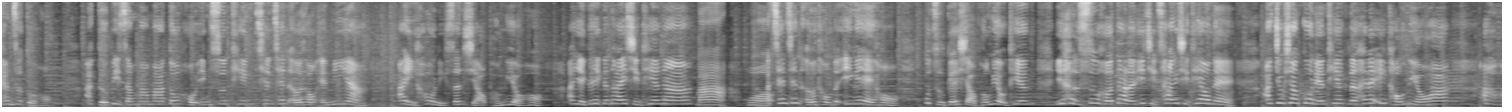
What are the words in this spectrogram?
看这个吼、哦，啊，隔壁张妈妈都和迎孙听芊芊儿童 M V 呀，啊，以后你生小朋友吼、哦，啊，也可以跟他一起听啊。妈，我啊，芊芊儿童的音乐吼、哦，不止给小朋友听，也很适合大人一起唱一起跳呢。啊，就像过年听的那个一头牛啊，啊，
